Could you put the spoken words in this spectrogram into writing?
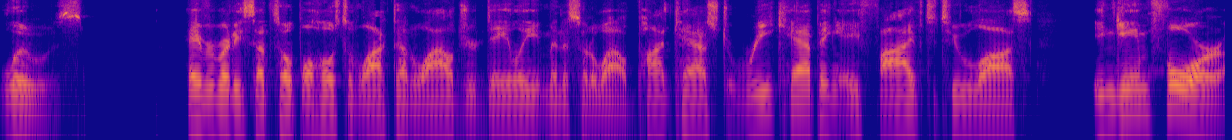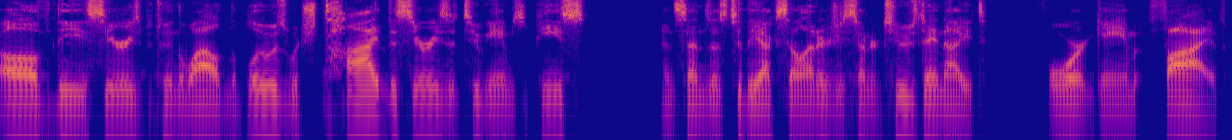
lose. Hey, everybody, Seth Topol, host of Locked On Wild, your daily Minnesota Wild podcast, recapping a 5 to 2 loss in game four of the series between the Wild and the Blues, which tied the series at two games apiece and sends us to the Xcel Energy Center Tuesday night for game five.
